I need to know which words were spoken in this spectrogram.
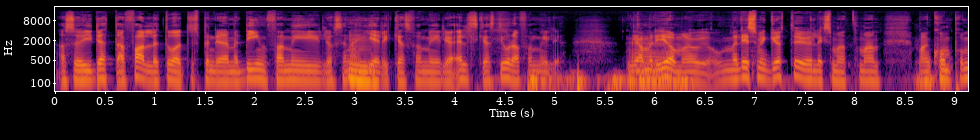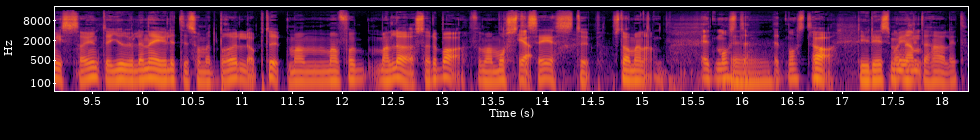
Alltså i detta fallet då att du spenderar med din familj och sen Mm. Angelikas familj. Jag älskar stora familjer. Ja men det Eh, gör man ju. Men det som är gött är ju liksom att man, man kompromissar ju inte. Julen är ju lite som ett bröllop typ. Man, man, får, man löser det bara för man måste Ja. ses typ. Förstår menar? Ett måste. Eh, Ett måste. Ja, det är ju det som Och är när- lite härligt.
